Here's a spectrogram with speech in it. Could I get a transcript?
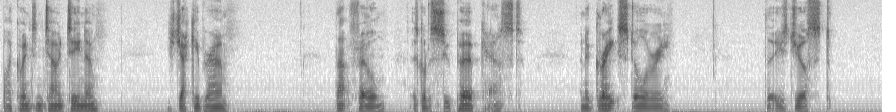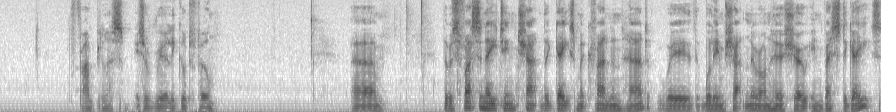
by Quentin Tarantino is Jackie Brown. That film has got a superb cast and a great story that is just fabulous. It's a really good film. Um, there was fascinating chat that Gates McFadden had with William Shatner on her show Investigate.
